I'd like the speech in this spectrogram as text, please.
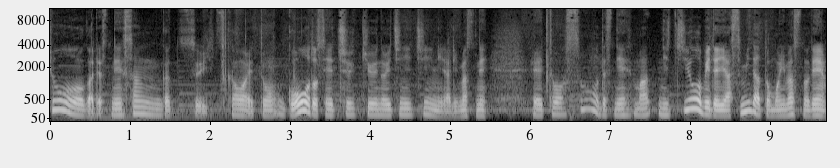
今日がですね3月5日は、えっと、5度成中級の1日になりますね。えっ、と、そうですね、まあ、日曜日で休みだと思いますので、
